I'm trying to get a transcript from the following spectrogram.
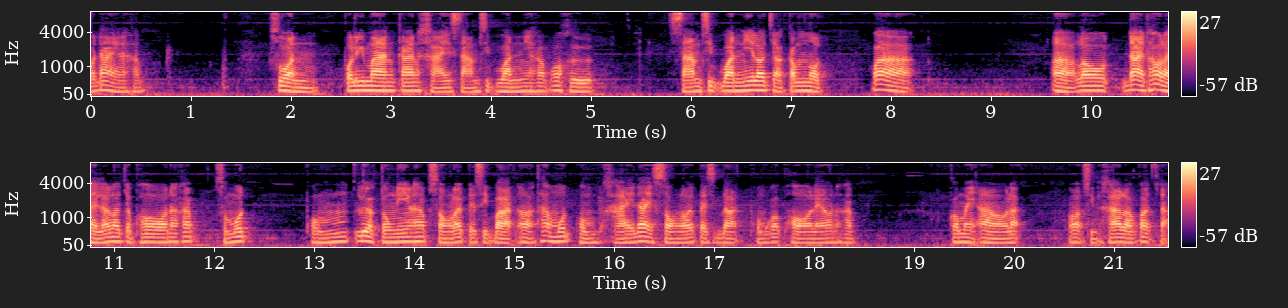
ก็ได้นะครับ ส่วนปริมาณการขาย 30 วันเนี่ยครับ ก็คือ 30 วันนี้เราจะกำหนดว่าอ่าเราได้เท่าไหร่แล้วเราจะพอนะครับ สมมติผมเลือกตรงนี้นะครับ 280 บาทเออถ้ามุดผมขายได้ 280 บาท ผมก็พอแล้วนะครับ ก็ไม่เอาละเพราะสินค้าเราก็จะ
